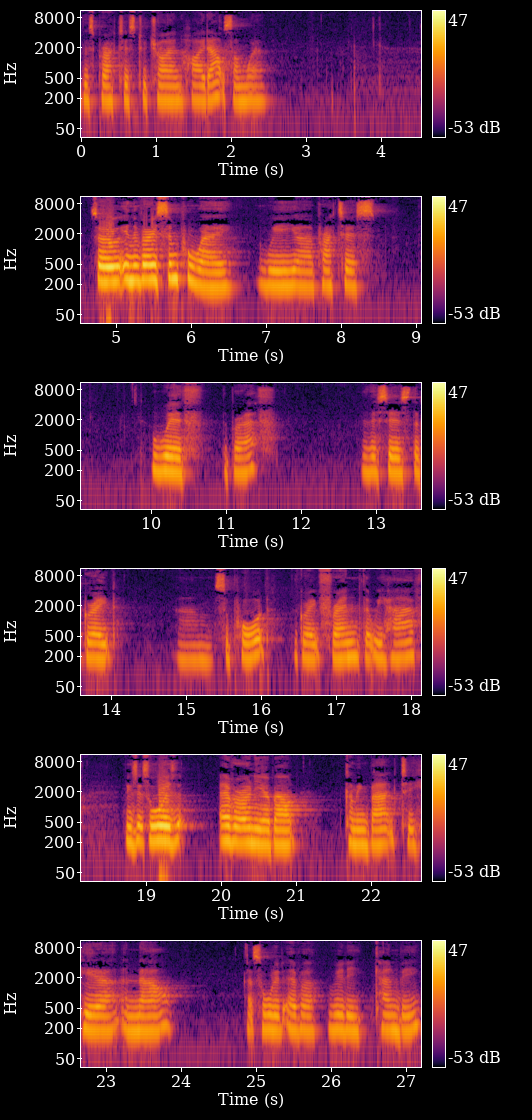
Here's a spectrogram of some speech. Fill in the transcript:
this practice to try and hide out somewhere. So, in a very simple way, we uh, practice with the breath this is the great um, support, the great friend that we have, because it's always ever only about coming back to here and now. That's all it ever really can be.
